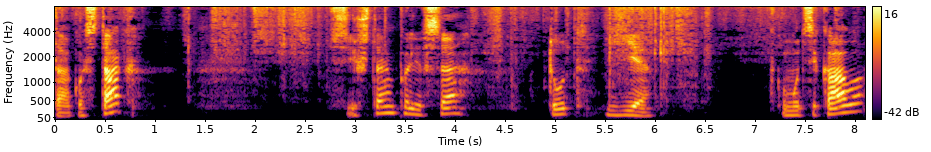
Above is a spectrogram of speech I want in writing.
Так, ось так. Всі штемпелі, все тут є. Кому цікаво,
